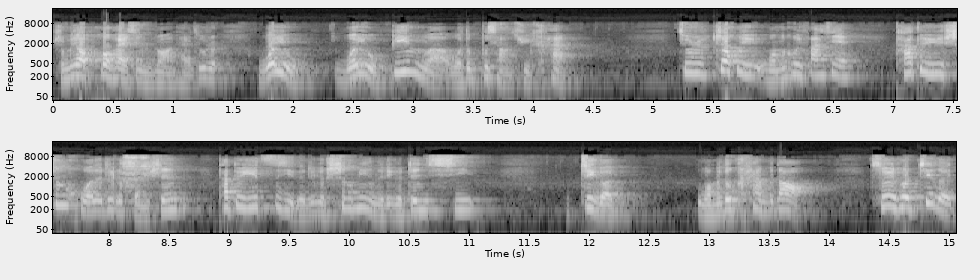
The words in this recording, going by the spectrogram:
什么叫破坏性的状态？就是我有我有病了，我都不想去看。就是这会我们会发现，他对于生活的这个本身，他对于自己的这个生命的这个珍惜，这个我们都看不到。所以说这个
